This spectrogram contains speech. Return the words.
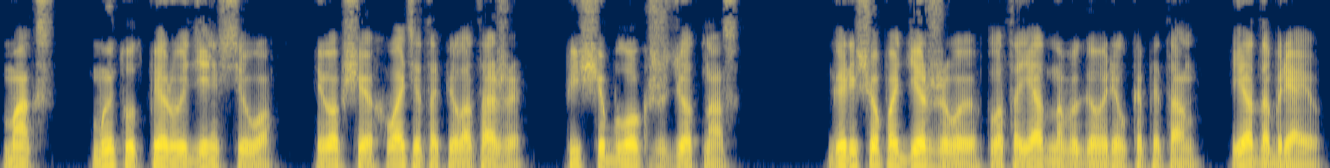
«Макс, мы тут первый день всего. И вообще, хватит о пилотаже. Пищеблок ждет нас». «Горячо поддерживаю», — плотоядно выговорил капитан. «И одобряю».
